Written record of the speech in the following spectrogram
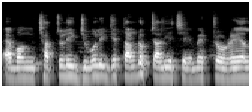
এবং ছাত্রলীগ যুবলীগ যে তাণ্ডব চালিয়েছে মেট্রো রেল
